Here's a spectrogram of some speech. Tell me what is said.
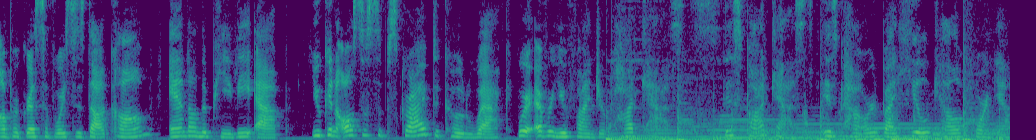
on progressivevoices.com and on the PV app. You can also subscribe to Code WACK wherever you find your podcasts. This podcast is powered by Heal California,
